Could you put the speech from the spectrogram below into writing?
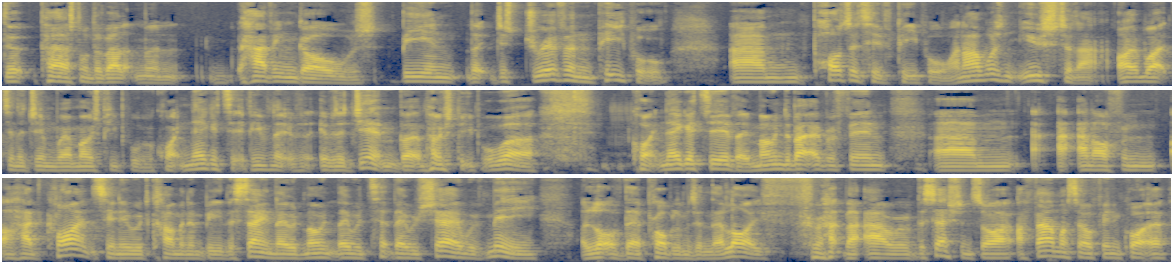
the personal development, having goals, being like just driven people um, positive people, and I wasn't used to that. I worked in a gym where most people were quite negative, even though it was a gym, but most people were quite negative. They moaned about everything, um, and often I had clients in who would come in and be the same. They would moan, they would t- they would share with me a lot of their problems in their life throughout that hour of the session. So I, I found myself in quite a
